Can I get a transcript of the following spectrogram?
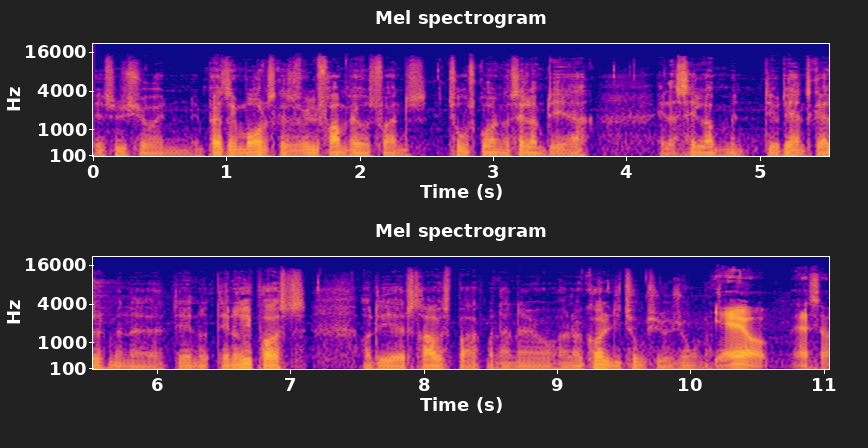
jeg synes jo, en, en Patrick Morten skal selvfølgelig fremhæves for hans to scoringer, selvom det er, eller selvom, men det er jo det, han skal, men øh, det, er en, det er en rig post, og det er et straffespark, men han er jo, han er jo kold i de to situationer. Ja, og altså,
